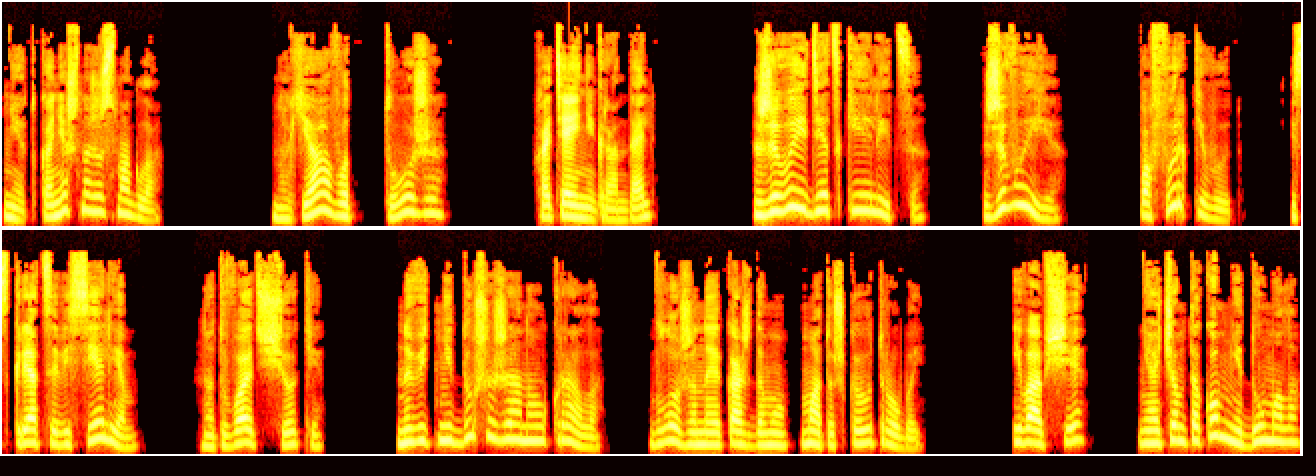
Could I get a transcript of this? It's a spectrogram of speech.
Нет, конечно же, смогла. Но я вот тоже. Хотя и не грандаль. Живые детские лица. Живые. Пофыркивают, искрятся весельем, надувают щеки. Но ведь не души же она украла, вложенные каждому матушкой утробой. И вообще, ни о чем таком не думала,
